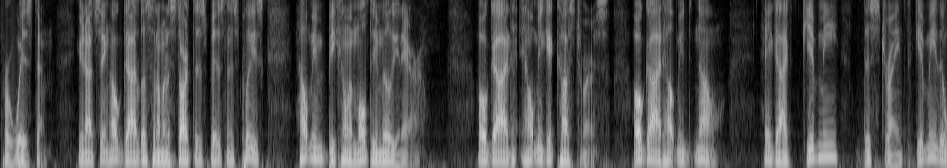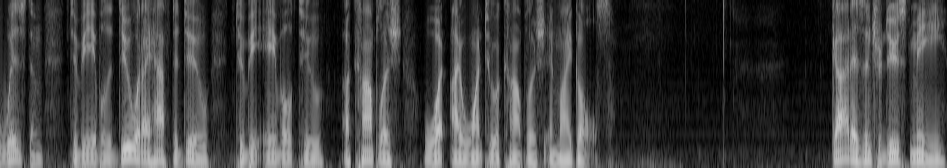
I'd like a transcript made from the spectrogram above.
for wisdom. You're not saying, "Oh God, listen, I'm going to start this business. Please help me become a multimillionaire." Oh God, help me get customers. Oh God, help me. No. Hey God, give me the strength, give me the wisdom to be able to do what I have to do to be able to accomplish what I want to accomplish in my goals. God has introduced me,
